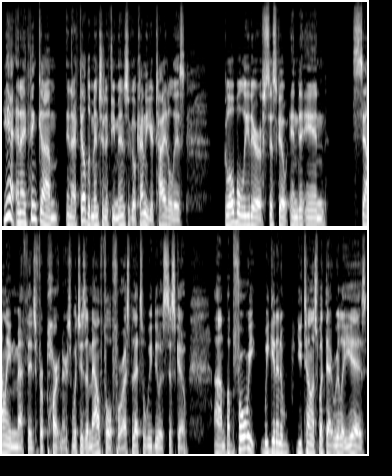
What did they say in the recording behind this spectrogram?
Yeah, and I think, um, and I failed to mention a few minutes ago, kind of your title is global leader of Cisco end to end selling methods for partners, which is a mouthful for us, but that's what we do at Cisco. Um, but before we we get into you telling us what that really is,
